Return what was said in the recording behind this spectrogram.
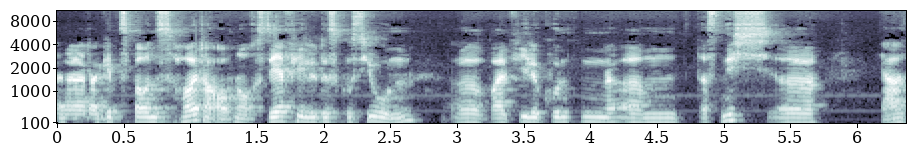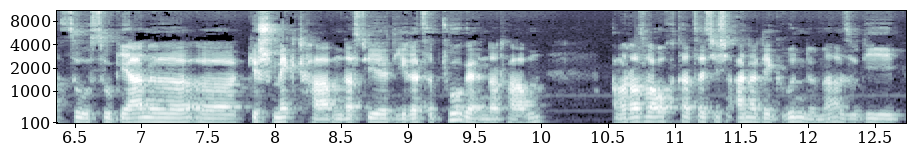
Äh, da gibt's bei uns heute auch noch sehr viele Diskussionen, äh, weil viele Kunden ähm, das nicht äh, ja, so, so gerne äh, geschmeckt haben, dass wir die Rezeptur geändert haben. Aber das war auch tatsächlich einer der Gründe. Ne? Also die,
